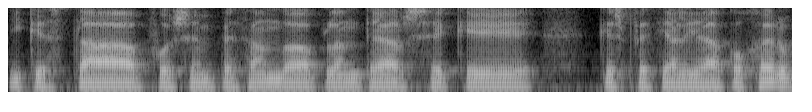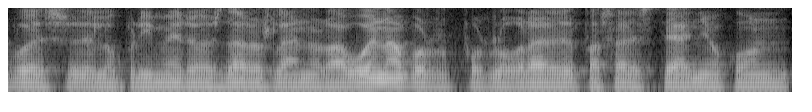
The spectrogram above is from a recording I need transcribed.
y, que está pues empezando a plantearse qué, qué especialidad coger, pues lo primero es daros la enhorabuena por, por lograr pasar este año con,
